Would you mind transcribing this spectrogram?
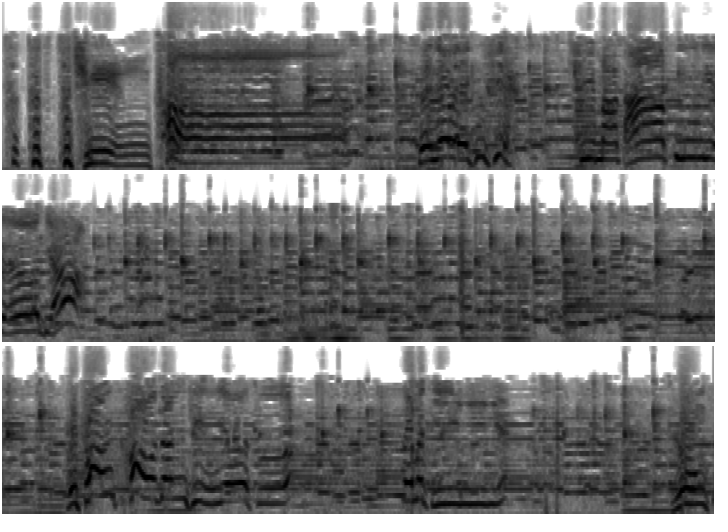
吃吃吃清仓，人家外出去，起码大兵有调。一场考上进有事，那么第二年，龙虎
